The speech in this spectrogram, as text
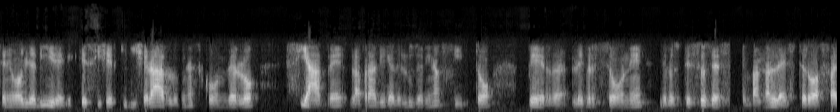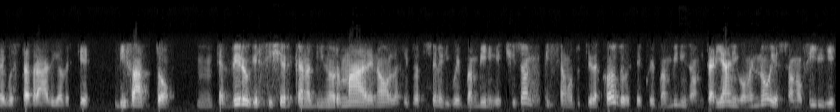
se ne voglia dire, che, che si cerchi di celarlo, di nasconderlo, si apre la pratica dell'utero in affitto per le persone dello stesso sesso che vanno all'estero a fare questa pratica, perché di fatto mh, è vero che si cercano di normare no, la situazione di quei bambini che ci sono, qui siamo tutti d'accordo perché quei bambini sono italiani come noi e sono figli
